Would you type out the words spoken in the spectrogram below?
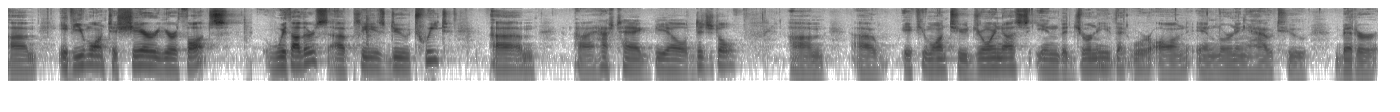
Um, if you want to share your thoughts with others, uh, please do tweet um, uh, hashtag BL Digital. Um, uh, if you want to join us in the journey that we're on in learning how to better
